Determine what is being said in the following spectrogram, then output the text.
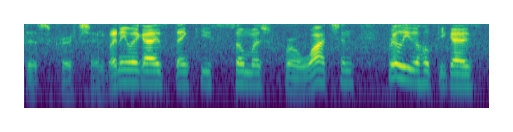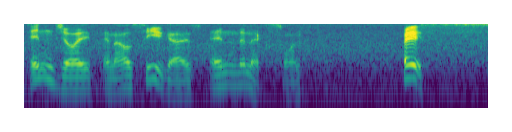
description. But anyway, guys, thank you so much for watching. Really hope you guys enjoyed, and I'll see you guys in the next one. Peace.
